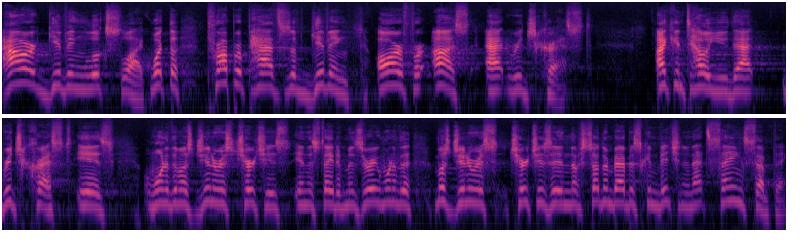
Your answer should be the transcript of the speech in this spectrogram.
our giving looks like, what the proper paths of giving are for us at Ridgecrest. I can tell you that Ridgecrest is one of the most generous churches in the state of Missouri, one of the most generous churches in the Southern Baptist Convention, and that's saying something.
